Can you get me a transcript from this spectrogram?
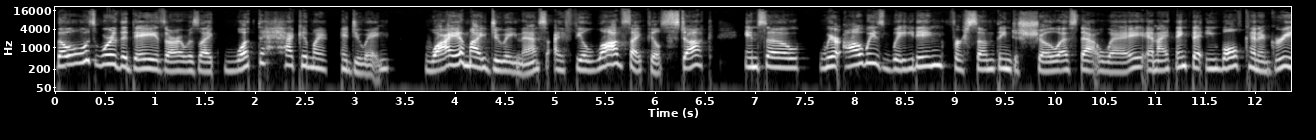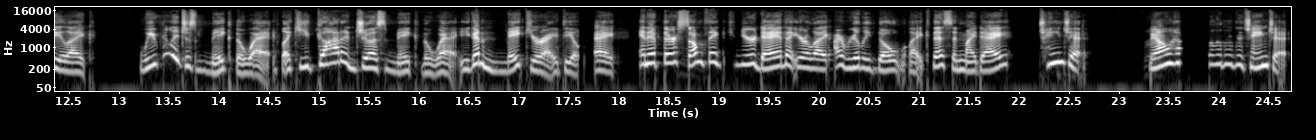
those were the days where I was like, what the heck am I doing? Why am I doing this? I feel lost. I feel stuck. And so we're always waiting for something to show us that way. And I think that you both can agree, like, we really just make the way. Like, you got to just make the way. You got to make your ideal day. And if there's something in your day that you're like, I really don't like this in my day, change it. We all have the ability to change it.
